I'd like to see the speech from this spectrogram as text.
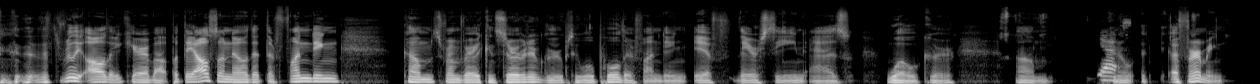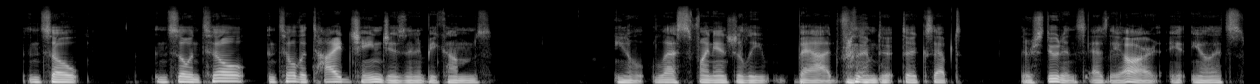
That's really all they care about. But they also know that the funding comes from very conservative groups who will pull their funding if they're seen as woke or, um, Yes. you know, affirming. And so, and so until until the tide changes and it becomes, you know, less financially bad for them to, to accept their students as they are, it, you know, that's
